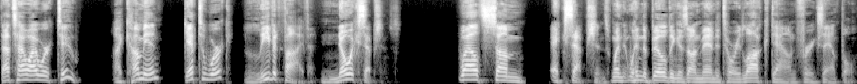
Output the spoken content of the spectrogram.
That's how I work too. I come in, get to work, leave at five. No exceptions. Well, some exceptions. When, when the building is on mandatory lockdown, for example.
